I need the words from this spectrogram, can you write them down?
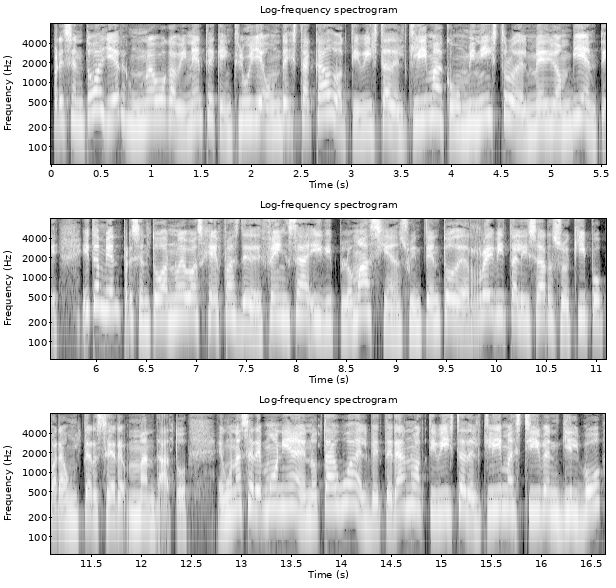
presentó ayer un nuevo gabinete que incluye a un destacado activista del clima como ministro del Medio Ambiente y también presentó a nuevas jefas de defensa y diplomacia en su intento de revitalizar su equipo para un tercer mandato. En una ceremonia en Ottawa, el veterano activista del clima Stephen Guilbeault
